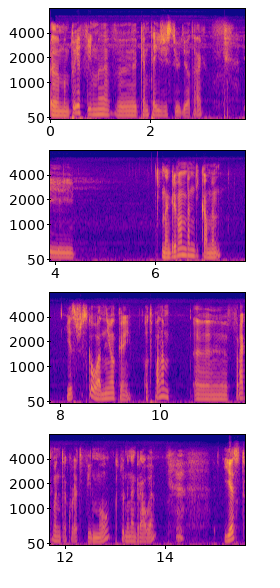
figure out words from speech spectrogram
y, montuję filmy w Camtasia Studio, tak? I nagrywam bandicamem. Jest wszystko ładnie ok. Odpalam e, fragment akurat filmu, który nagrałem. Jest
